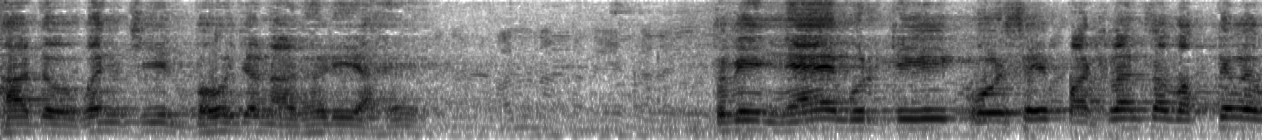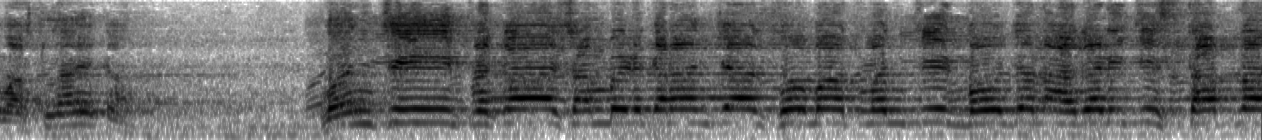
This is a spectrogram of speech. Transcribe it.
हा जो वंचित बहुजन आघाडी आहे तुम्ही न्यायमूर्ती कोळसे पाटलांचं वक्तव्य वाचलं आहे का? वंचित प्रकाश आंबेडकरांच्या सोबत वंचित बहुजन आघाडीची स्थापना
